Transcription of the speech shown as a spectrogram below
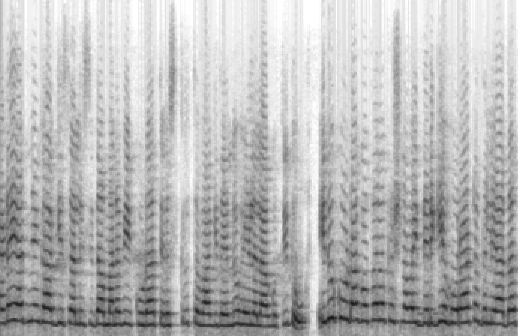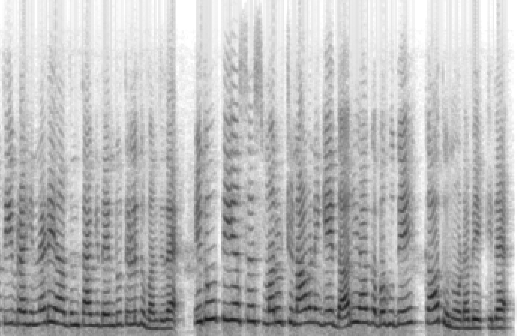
ತಡೆಯಾಜ್ಞೆಗಾಗಿ ಸಲ್ಲಿಸಿದ ಮನವಿ ಕೂಡ ತಿರಸ್ಕೃತವಾಗಿದೆ ಎಂದು ಹೇಳಲಾಗುತ್ತಿದ್ದು, ಇದು ಕೂಡ ಗೋಪಾಲಕೃಷ್ಣ ವೈದ್ಯರಿಗೆ ಹೋರಾಟದಲ್ಲಿ ಆದ ತೀವ್ರ ಹಿನ್ನಡೆಯಾದಂತಾಗಿದೆ ಎಂದು ತಿಳಿದು ಬಂದಿದೆ. ಇದು ಟಿಎಸ್ಎಸ್ ಮರು ಚುನಾವಣೆಗೆ ದಾರಿಯಾಗಬಹುದೇ ಕಾದು ನೋಡಬೇಕಿದೆ.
